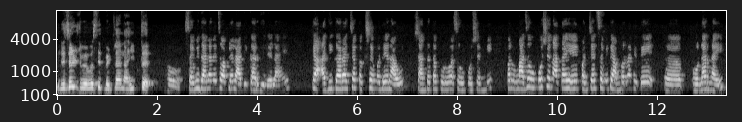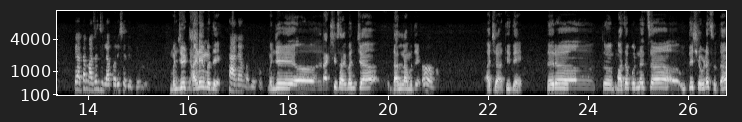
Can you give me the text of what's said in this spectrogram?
रिझल्ट व्यवस्थित भेटला नाही तर? हो संविधानाने जो आपल्याला अधिकार दिलेला आहे त्या अधिकाराच्या कक्षेमध्ये राहून शांततापूर्व असं उपोषण मी पण माझं उपोषण आता हे पंचायत समिती अंबरनाथ येथे होणार नाही ते आता माझं जिल्हा परिषद येथे होईल. म्हणजे ठाणेमध्ये ठाण्यामध्ये हो. म्हणजे राक्षी साहेबांच्या दालनामध्ये? हो अच्छा तिथे. तर माझा बोलण्याचा उद्देश एवढाच होता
